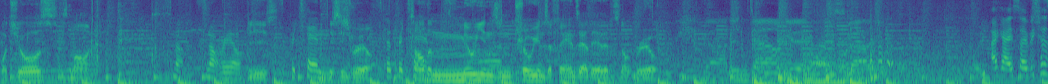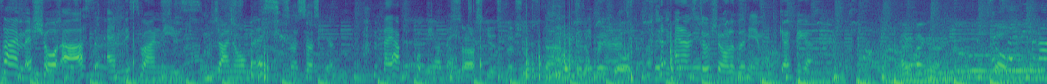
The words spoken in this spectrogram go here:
What's yours is mine. It's not. It's not real. It is. Pretend. This is real. It's for pretend. Tell the millions and trillions of fans out there that it's not real. Okay, so because I'm a short ass and this one is ginormous, So Saskia. they have to put me on these. Saskia specials. They're pretty short. And I'm still shorter than him. Go figure. So,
